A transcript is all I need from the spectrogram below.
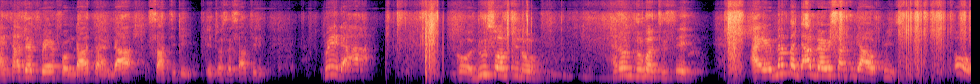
I started praying from that time, that Saturday. It was a Saturday. Pray that ah, God do something. Oh, I don't know what to say. I remember that very Saturday I preached. Oh,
